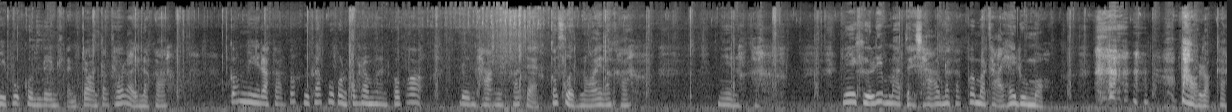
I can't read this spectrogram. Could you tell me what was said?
มีผู้คนเดินสัญจรตั้งเท่าไหร่นะคะ ก็มีละค่ะ ก็คือถ้าผู้คนเขาทำงานเขาก็เดินทางนะคะแต่ก็ส่วนน้อยนะคะ นี่นะคะ นี่คือรีบมาแต่เช้านะคะ เพื่อมาถ่ายให้ดูหมอกเปล่าหรอกค่ะ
